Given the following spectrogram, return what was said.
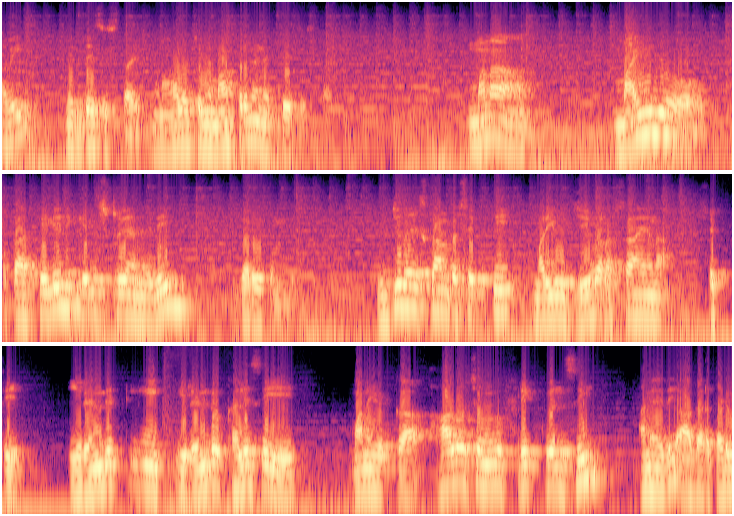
అవి నిర్దేశిస్తాయి. మన ఆలోచనలు మాత్రమే నిర్దేశిస్తాయి. మన మైండ్లో ఒక తెలియని కెమిస్ట్రీ అనేది జరుగుతుంది. విద్యుదయస్కాంత శక్తి మరియు జీవ రసాయన శక్తి ఈ రెండింటిని ఈ రెండు కలిసి మన యొక్క ఆలోచనలు ఫ్రీక్వెన్సీ అనేది ఆధారపడి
